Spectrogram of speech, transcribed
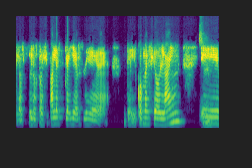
los, los, principales players de, del comercio online eh,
